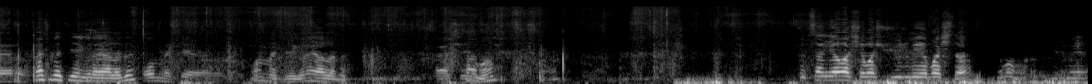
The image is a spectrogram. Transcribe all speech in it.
ayarladım. Kaç metreye göre ayarladın? 10 metre ayarladım. 10 metreye göre ayarladın. Her şey Tamam. Şimdi sen yavaş yavaş yürümeye başla. Tamam mı? Yürümeye.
